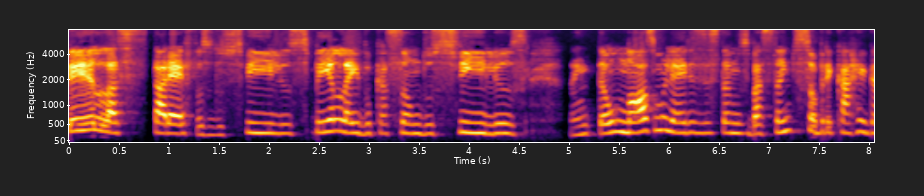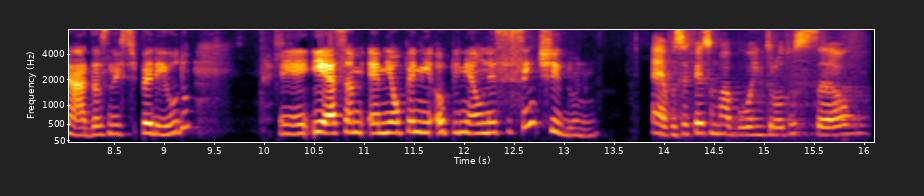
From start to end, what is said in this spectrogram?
pelas tarefas dos filhos, pela educação dos filhos. Então, nós mulheres estamos bastante sobrecarregadas nesse período e, e essa é minha opini opinião nesse sentido. Né? É, você fez uma boa introdução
